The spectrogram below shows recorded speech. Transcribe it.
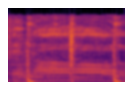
can all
